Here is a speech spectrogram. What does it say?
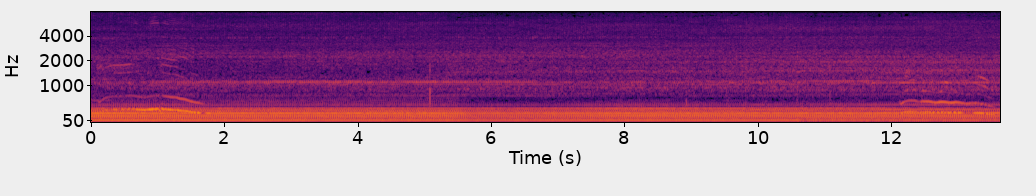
Ay, miren. Wow, wow, wow, wow.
